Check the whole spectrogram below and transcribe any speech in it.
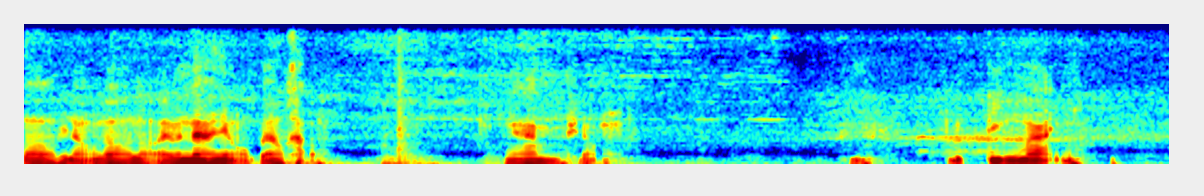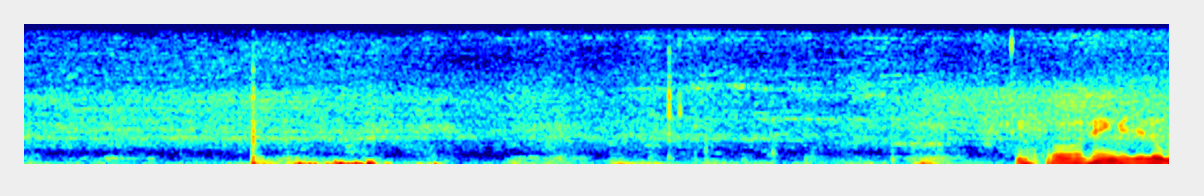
รอพี่น้องรอรอไอ้วันหน้ายังออกไปเอาเขางามพี่น้อง ติ่งไม้โอ้เพลงก็จะลุม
